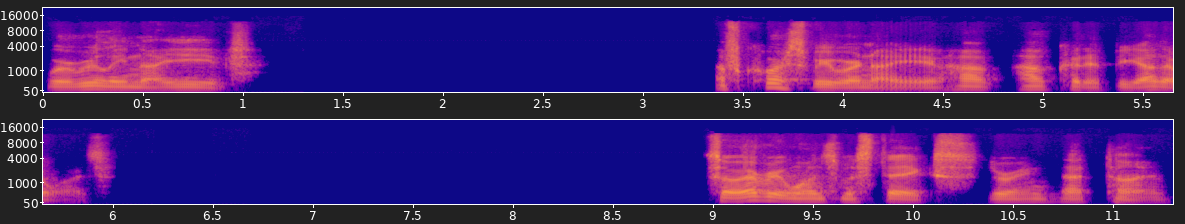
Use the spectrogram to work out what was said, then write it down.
were really naive. Of course, we were naive. How, how could it be otherwise? So, everyone's mistakes during that time,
